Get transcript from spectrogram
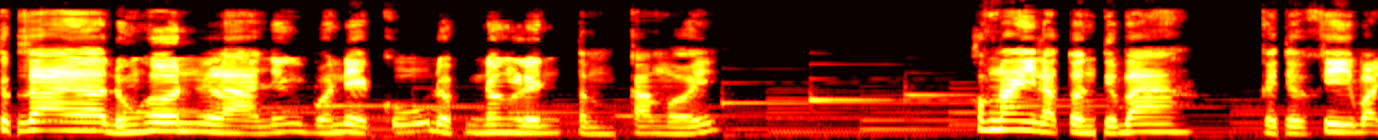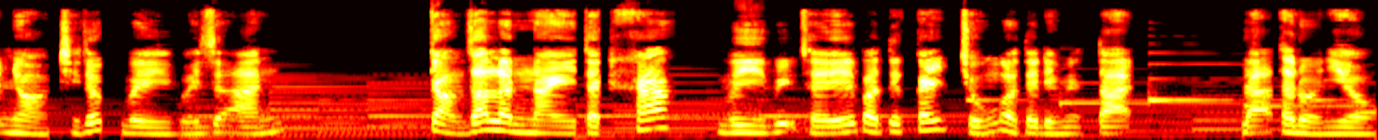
Thực ra đúng hơn là những vấn đề cũ được nâng lên tầm cao mới. Hôm nay là tuần thứ ba kể từ khi bọn nhỏ chính thức về với dự án. Cảm giác lần này thật khác vì vị thế và tư cách chúng ở thời điểm hiện tại đã thay đổi nhiều.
